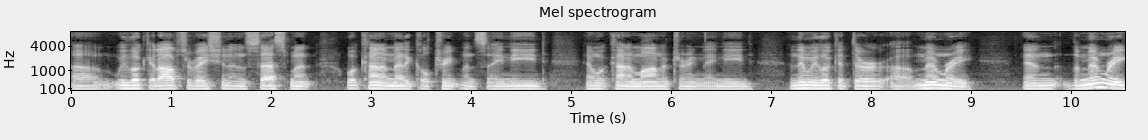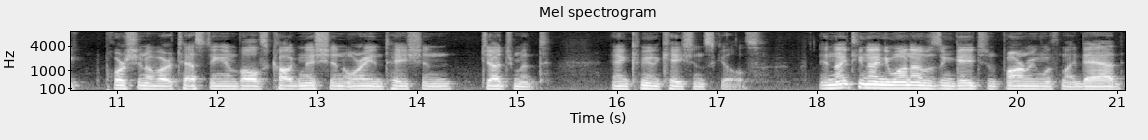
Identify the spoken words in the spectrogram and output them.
uh, we look at observation and assessment, what kind of medical treatments they need, and what kind of monitoring they need. And then we look at their uh, memory. And the memory portion of our testing involves cognition, orientation, judgment and communication skills. In 1991, I was engaged in farming with my dad,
